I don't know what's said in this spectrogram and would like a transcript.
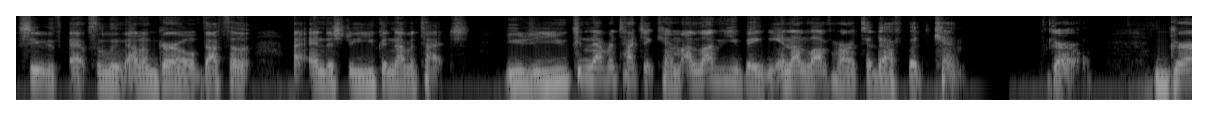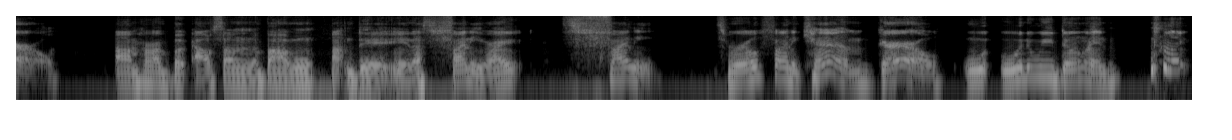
she was absolutely. I don't, girl. That's a, a industry you could never touch. You you can never touch it, Kim. I love you, baby, and I love her to death. But Kim, girl, girl, um, her book out selling the Bible. I'm dead. Yeah, that's funny, right? It's funny. It's real funny. Kim, girl, wh- what are we doing? like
